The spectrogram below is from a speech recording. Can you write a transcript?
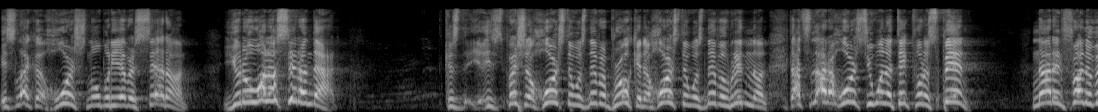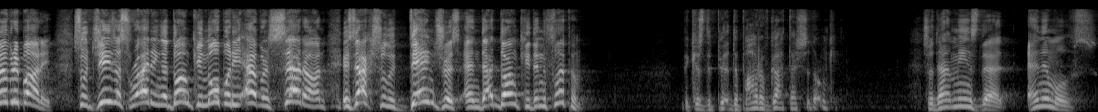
it's like a horse nobody ever sat on. You don't want to sit on that. Because especially a horse that was never broken, a horse that was never ridden on, that's not a horse you want to take for a spin. Not in front of everybody. So Jesus riding a donkey nobody ever sat on is actually dangerous and that donkey didn't flip him. Because the, the power of God touched the donkey. So that means that animals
